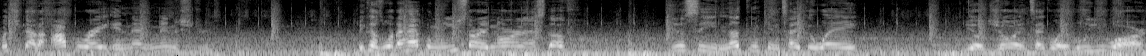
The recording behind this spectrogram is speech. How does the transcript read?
But you got to operate in that ministry. Because what'll happen when you start ignoring that stuff, you'll see nothing can take away your joy and take away who you are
